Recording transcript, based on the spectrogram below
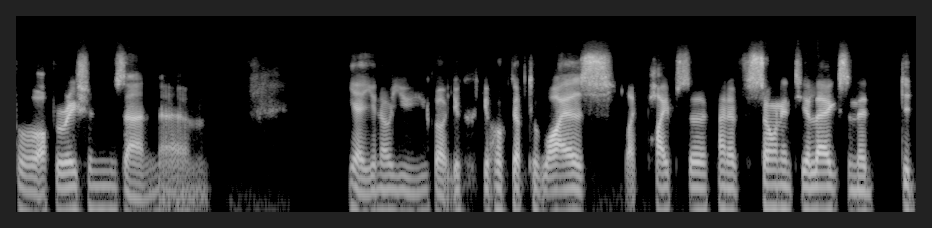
for operations and um, yeah, you know, you you got you you hooked up to wires like pipes are kind of sewn into your legs and they did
